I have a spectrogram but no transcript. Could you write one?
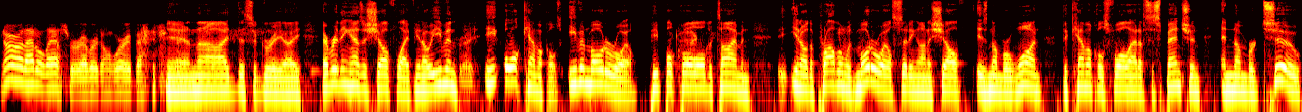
no, that'll last forever. Don't worry about it. Yeah, no, I disagree. I everything has a shelf life. You know, even Right. e- all chemicals, even motor oil. People call all the time, and you know the problem with motor oil sitting on a shelf is number one, the chemicals fall out of suspension, and number two,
